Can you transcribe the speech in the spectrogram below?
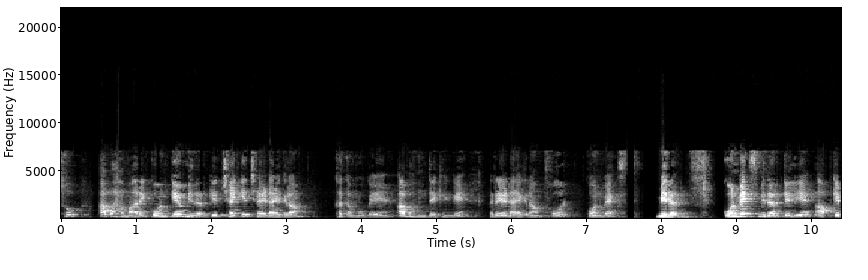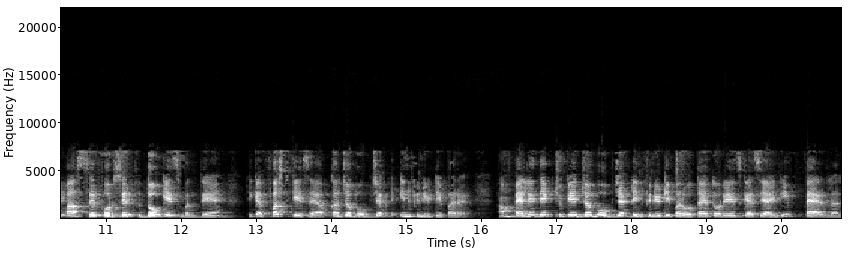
सो अब हमारे कॉनकेव मिरर के छह के छह डायग्राम खत्म हो गए हैं। अब हम देखेंगे ray diagram for convex mirror convex mirror के लिए आपके पास सिर्फ़ और सिर्फ़ दो केस बनते हैं। ठीक है? फ़र्स्ट केस है आपका जब ऑब्जेक्ट इन्फिनिटी पर है। हम पहले देख चुके जब ऑब्जेक्ट इन्फिनिटी पर होता है तो रेज कैसे आएगी? Parallel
